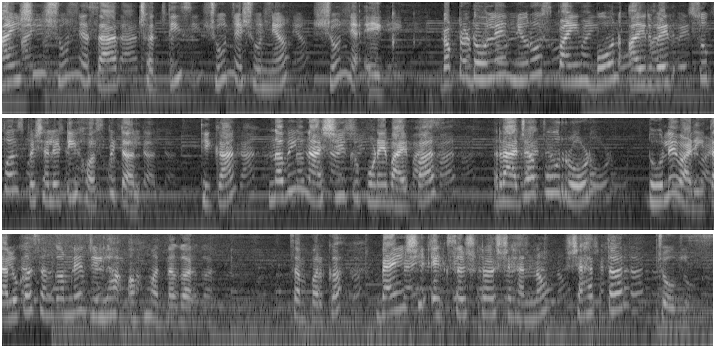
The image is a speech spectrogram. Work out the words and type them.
ऐंशी शून्य सात छत्तीस शून्य शून्य शून्य एक. Doctor Dhole neuro spine bone Ayurved super speciality hospital. ठिकाण नवीन नाशिक पुणे बायपास राजापूर रोड ढोलेवाडी तालुका संगमनेर जिल्हा अहमदनगर. संपर्क ब्याऐंशी एकसष्ट शहाण्णव शहात्तर चोवीस.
